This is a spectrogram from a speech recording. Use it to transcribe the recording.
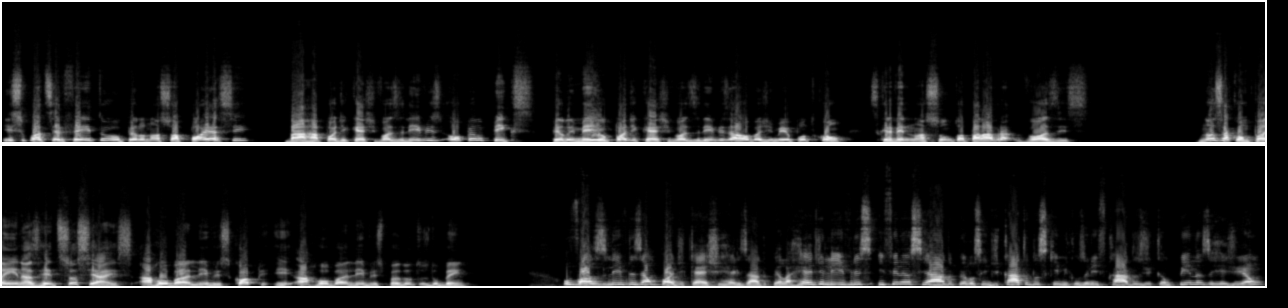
Isso pode ser feito pelo nosso apoia-se barra podcast Vozes Livres ou pelo Pix, pelo e-mail podcastvozeslivres.gmail.com, escrevendo no assunto a palavra Vozes. Nos acompanhe nas redes sociais, arroba Livrescop e arroba Livres Produtos do Bem. O Vozes Livres é um podcast realizado pela Rede Livres e financiado pelo Sindicato dos Químicos Unificados de Campinas e Região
